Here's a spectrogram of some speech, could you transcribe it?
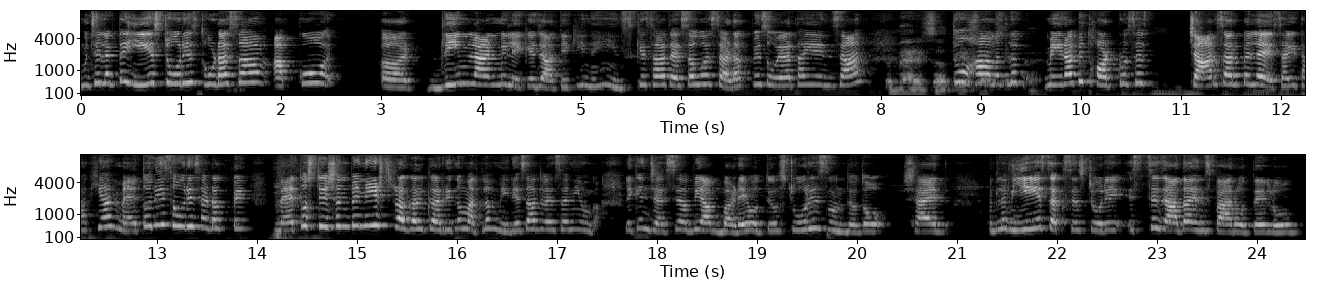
मुझे लगता है ये स्टोरीज थोड़ा सा आपको ड्रीम लैंड में लेके जाती है कि नहीं इसके साथ ऐसा हुआ सड़क पे सोया था ये इंसान। तो मेरे साथ तो हाँ मतलब मेरा भी थॉट प्रोसेस चार साल पहले ऐसा ही था कि यार मैं तो नहीं सो रही सड़क पे मैं तो स्टेशन पे नहीं स्ट्रगल कर रही तो मतलब मेरे साथ वैसा नहीं होगा। लेकिन जैसे अभी आप बड़े होते हो स्टोरी सुनते हो तो शायद मतलब ये सक्सेस स्टोरी इससे ज़्यादा इंस्पायर होते हैं लोग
